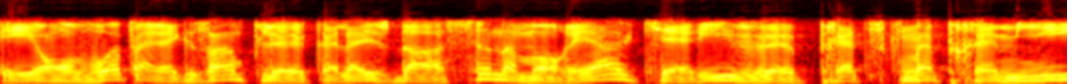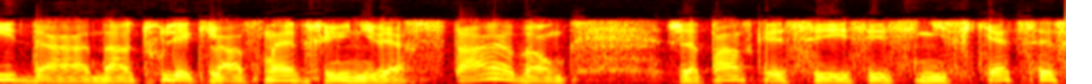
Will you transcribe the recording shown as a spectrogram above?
Et on voit, par exemple, le Collège Dawson à Montréal qui arrive pratiquement premier dans, dans tous les classements préuniversitaires. Donc, je pense que c'est significatif.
